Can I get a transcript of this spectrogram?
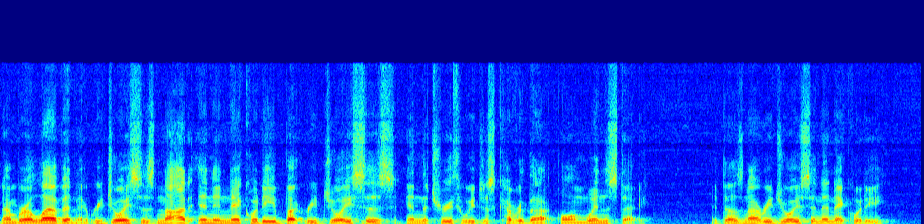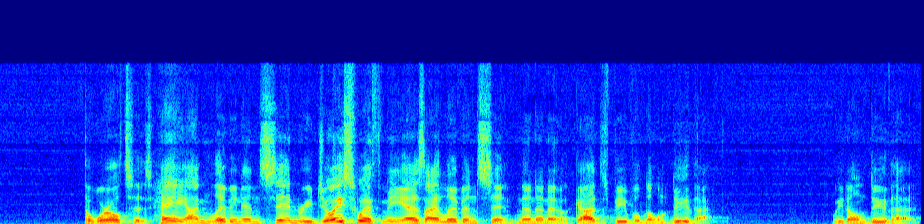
Number 11, it rejoices not in iniquity, but rejoices in the truth. We just covered that on Wednesday. It does not rejoice in iniquity. The world says, Hey, I'm living in sin. Rejoice with me as I live in sin. No, no, no. God's people don't do that. We don't do that.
